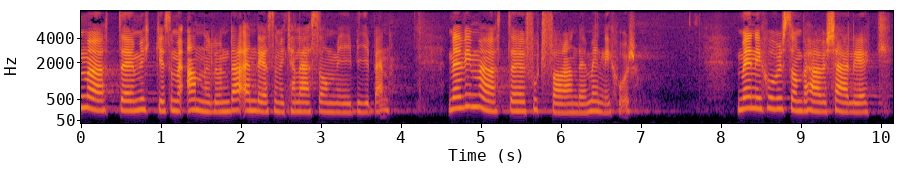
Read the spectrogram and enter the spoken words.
möter mycket som är annorlunda än det som vi kan läsa om i Bibeln. Men vi möter fortfarande människor. Människor som behöver kärlek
